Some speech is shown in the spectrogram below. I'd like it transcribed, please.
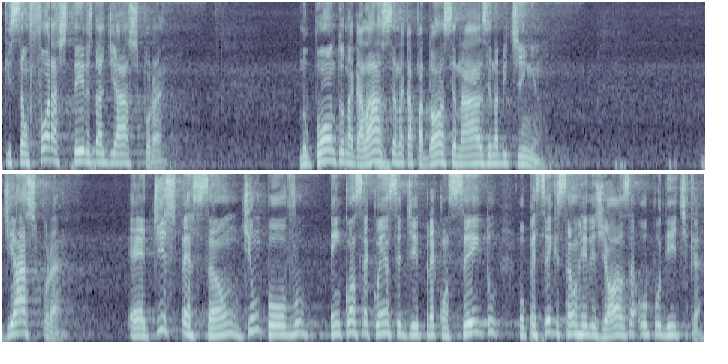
que são forasteiros da diáspora, no ponto, na Galácia, na Capadócia, na Ásia e na Bitinha. Diáspora é dispersão de um povo em consequência de preconceito ou perseguição religiosa ou política,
